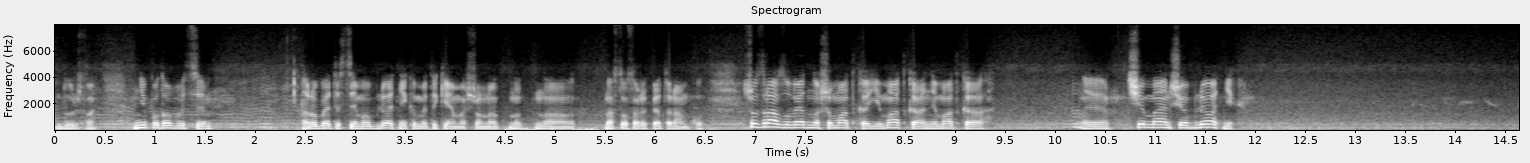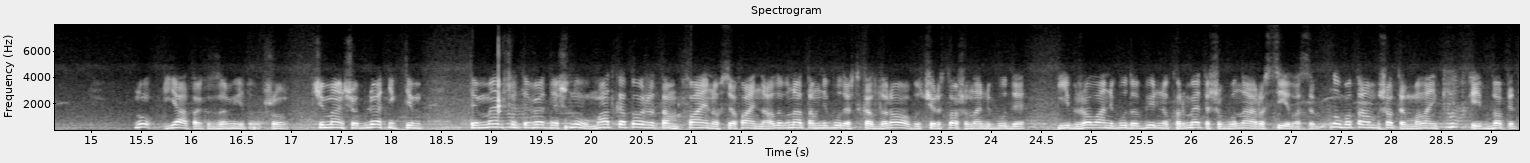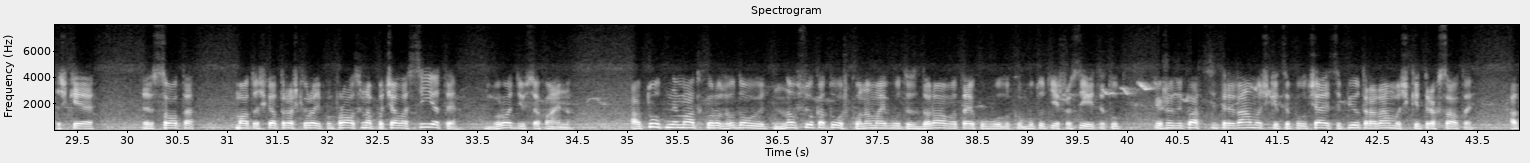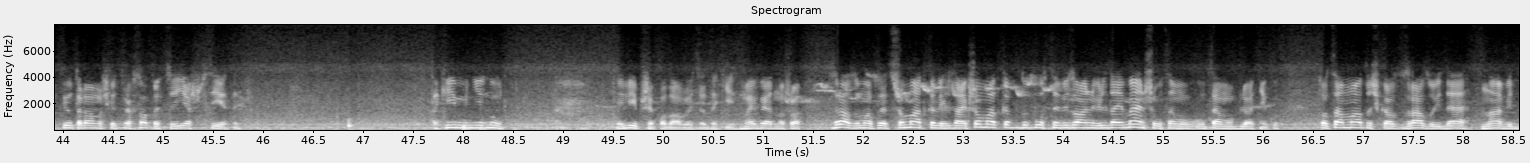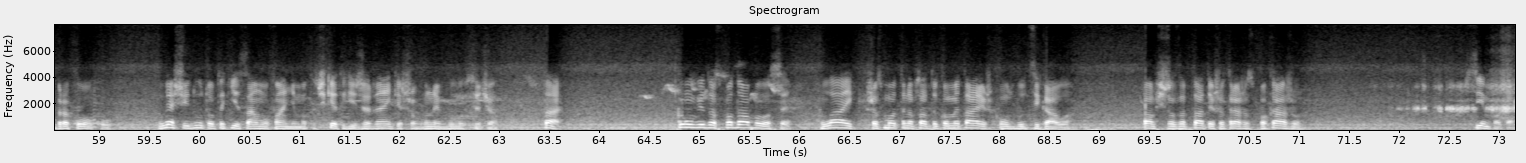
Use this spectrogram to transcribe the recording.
Дуже файні. Мені подобається робити з цими обльотниками такими, що на, на, на, на 145 рамку. Що зразу видно, що матка є матка, а не матка. Е, чим менший обльотник, ну, я так замітив, що чим менший обльотник, тим, тим менше ти видиш, ну, матка теж там файно, все файно, але вона там не буде така здорова, бо через те, що вона не буде, її бджола не буде обільно кормити, щоб вона розсілася. Ну, бо там, що там, маленькі такі два п'ятачки е, сота, маточка трошки вроді поправилася, вона почала сіяти, вроді все файно. А тут не матку розгодовують на всю катушку, вона має бути здорова, так як у вулику, бо тут є що сіяти. Тут, якщо закласти ці три рамочки, це виходить півтора рамочки трьохсотої. А півтора рамочки трьохсотої це є що сіяти. Такі мені, ну, ліпше подобаються такі. Має видно, що зразу можна що матка виглядає. Якщо матка, допустимо, візуально виглядає менше у цьому, у цьому бльотнику, то ця маточка зразу йде на відбраковку. Лише йдуть отакі самі файні маточки, такі жирненькі, щоб вони були все чого. Так. Кому відео сподобалося, лайк, щось можете написати коментарі, що комусь буде цікаво. Там ще запитати, що треба щось покажу. Всім пока.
